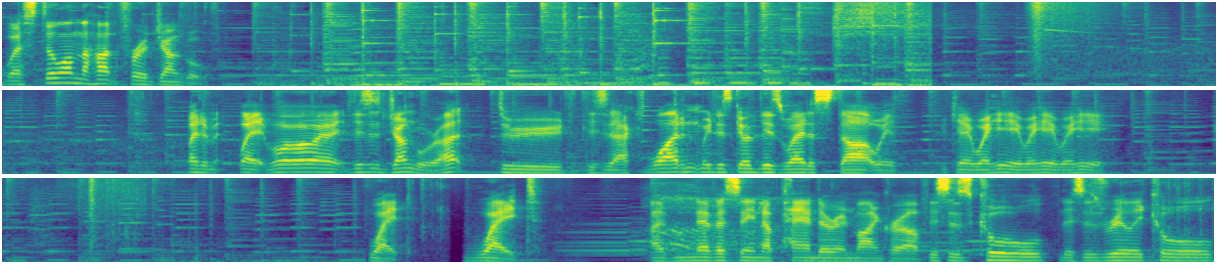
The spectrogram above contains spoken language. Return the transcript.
we're still on the hunt for a jungle. Wait a minute. Wait, wait, wait, wait. This is jungle, right? Dude, this is actually... Why didn't we just go this way to start with? Okay, we're here, we're here, we're here. Wait. Wait. I've never seen a panda in Minecraft. This is cool. This is really cool.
